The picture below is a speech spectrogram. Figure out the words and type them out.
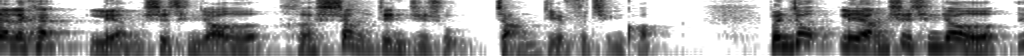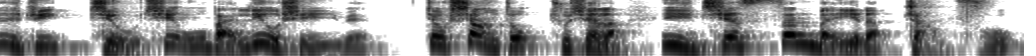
再来看两市成交额和上证指数涨跌幅情况。本周两市成交额日均九千五百六十亿元，较上周出现了一千三百亿的涨幅，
